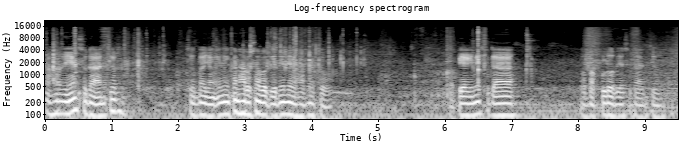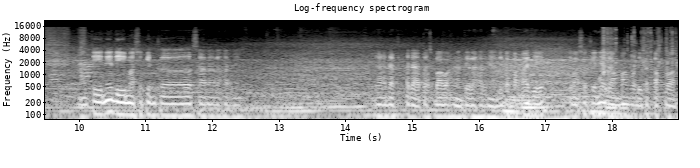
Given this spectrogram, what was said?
laharnya ya sudah hancur. Coba yang ini kan harusnya begini nih laharnya tuh. Tapi yang ini sudah babak belur ya sudah hancur. Nanti ini dimasukin ke sana laharnya. Ya ada ada atas bawah nanti laharnya diketok aja ya. Dimasukinnya gampang kok diketok doang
